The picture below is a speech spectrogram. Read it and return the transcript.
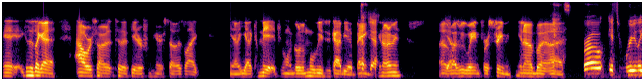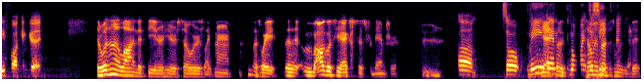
Because it's like a hour to, to the theater from here, so it's like, you know, you got to commit if you want to go to the movies. It's got to be a bang. Yeah. You know what I mean? Otherwise, we waiting for streaming. You know, but uh, bro. It's really fucking good. There wasn't a lot in the theater here, so we was like, man, let's wait. I'll go see Exorcist for damn sure. Um, so me Yeah, and tell- went Tell to me see. about this movie a bit.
